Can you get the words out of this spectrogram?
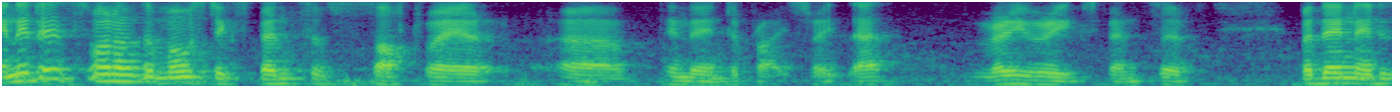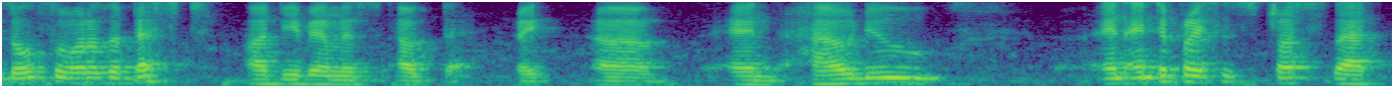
and it is one of the most expensive software uh, in the enterprise, right? That very very expensive, but then it is also one of the best RDBMS out there, right? Uh, and how do and enterprises trust that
